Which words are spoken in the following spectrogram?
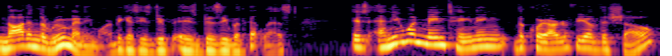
not in the room anymore because he's du- he's busy with Hit List, is anyone maintaining the choreography of the show?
